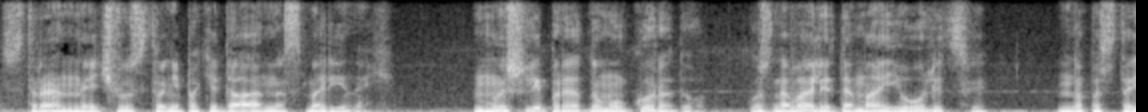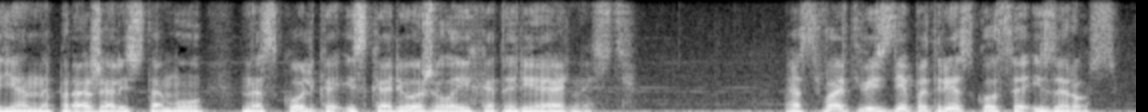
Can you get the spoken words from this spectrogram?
Странное чувство не покидало нас с Мариной. Мы шли по родному городу, узнавали дома и улицы, но постоянно поражались тому, насколько искорежила их эта реальность. Асфальт везде потрескался и зарос –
